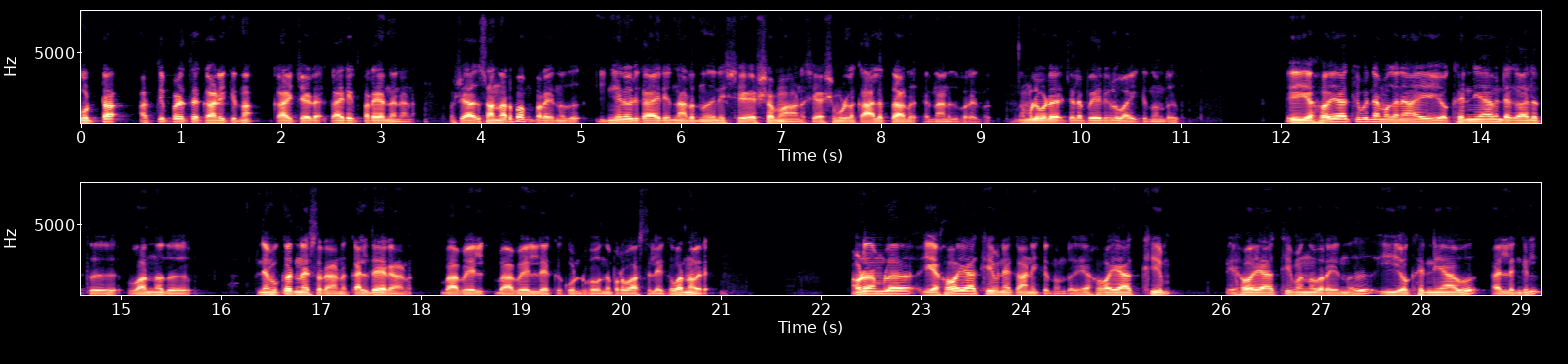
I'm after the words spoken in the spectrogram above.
കുട്ട അത്തിപ്പഴത്തെ കാണിക്കുന്ന കാഴ്ചയുടെ കാര്യം പറയാൻ തന്നെയാണ്. പക്ഷേ അത് സന്ദർഭം പറയുന്നത് ഇങ്ങനെ ഒരു കാര്യം നടന്നതിന് ശേഷമാണ് ശേഷമുള്ള കാലത്താണ് എന്നാണ് ഇത് പറയുന്നത്. നമ്മളിവിടെ ചില പേരുകൾ വായിക്കുന്നുണ്ട്. ഈ യഹോയാക്കിമിന്റെ മകനായ യൊഖന്യാവിന്റെ കാലത്ത് വന്നത് നെമുക്കദ്നേശ്വറാണ് കൽദേരാണ് ബാബേൽ ബാബേലിലേക്ക് കൊണ്ടുപോകുന്ന പ്രവാസത്തിലേക്ക് വന്നവർ അവിടെ നമ്മൾ യഹോയാക്കീമിനെ കാണിക്കുന്നുണ്ട്. യഹോയാക്കീം യഹോയാക്കീം എന്ന് പറയുന്നത് ഈ യൊഖന്യാവ് അല്ലെങ്കിൽ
